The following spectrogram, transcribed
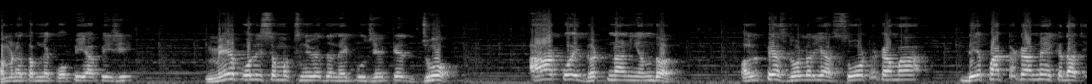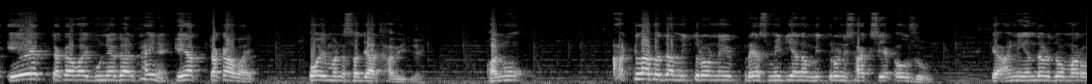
હમણાં તમને કોપી આપી છે. મેં પોલીસ સમક્ષ નિવેદન આપ્યું છે કે જો આ કોઈ ઘટનાની અંદર અલ્પેશ ઢોલરિયા સો ટકામાં બે પાંચ ટકા નહીં, કદાચ એક ટકા વાય ગુનેગાર થાય ને, એક ટકા વાય તોય મને સજા થવી જોઈએ. આનું આટલા બધા મિત્રોની, પ્રેસ મીડિયાના મિત્રોની સાક્ષીએ કહું છું કે આની અંદર જો મારો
